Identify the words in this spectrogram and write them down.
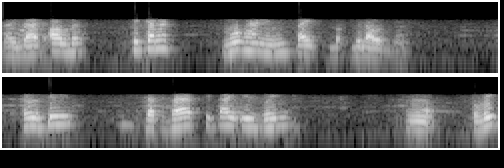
Like that always. He cannot move hand in sight b- without this. So you see that where Sita is doing uh, with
